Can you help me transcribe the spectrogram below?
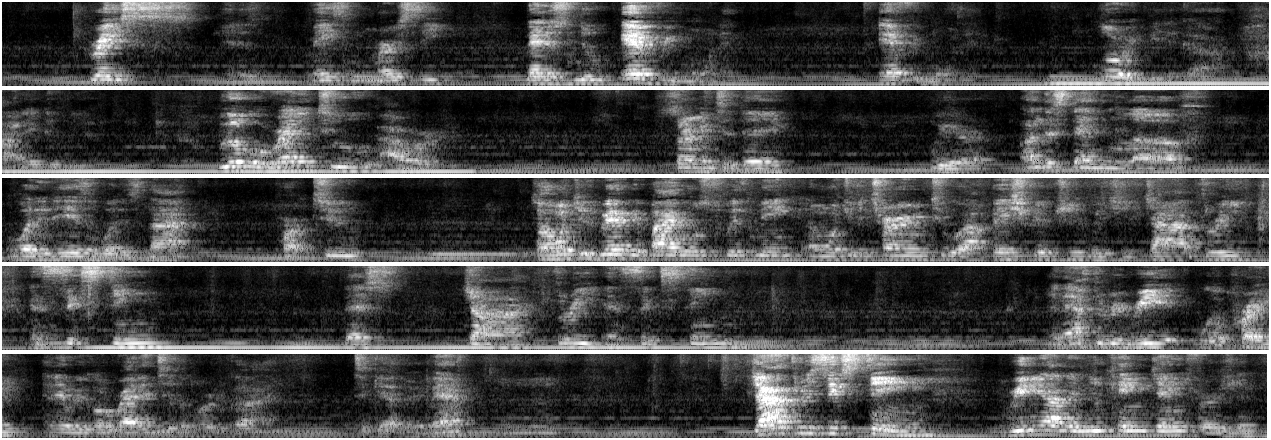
grace, and his amazing mercy that is new every morning. Every morning. Glory be to God. Hallelujah. We'll go right into our sermon today. We are understanding love, what it is and what it's not, part two. So I want you to grab your Bibles with me, and I want you to turn to our base scripture, which is John 3 and 16. That's John 3 and 16. And after we read it, we'll pray, and then we'll go right into the Word of God together. Amen. John 3:16, reading out the New King James Version,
